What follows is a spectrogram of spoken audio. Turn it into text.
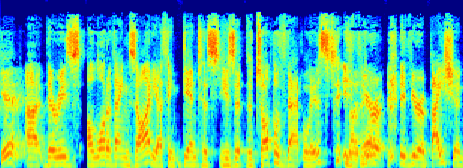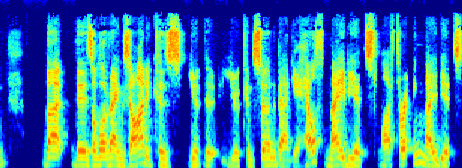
Yeah. Uh, there is a lot of anxiety. I think dentist is at the top of that list if no you're if you're a patient. But there's a lot of anxiety because you're, you're concerned about your health. Maybe it's life threatening maybe it's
